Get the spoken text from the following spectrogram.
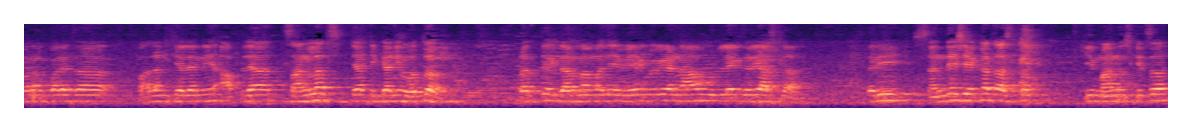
परंपरेचं पालन केल्याने आपल्या चांगलंच त्या ठिकाणी होतं. प्रत्येक धर्मामध्ये वेगवेगळे नाव उल्लेख जरी असला तरी संदेश एकच असतो की माणुसकीचं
